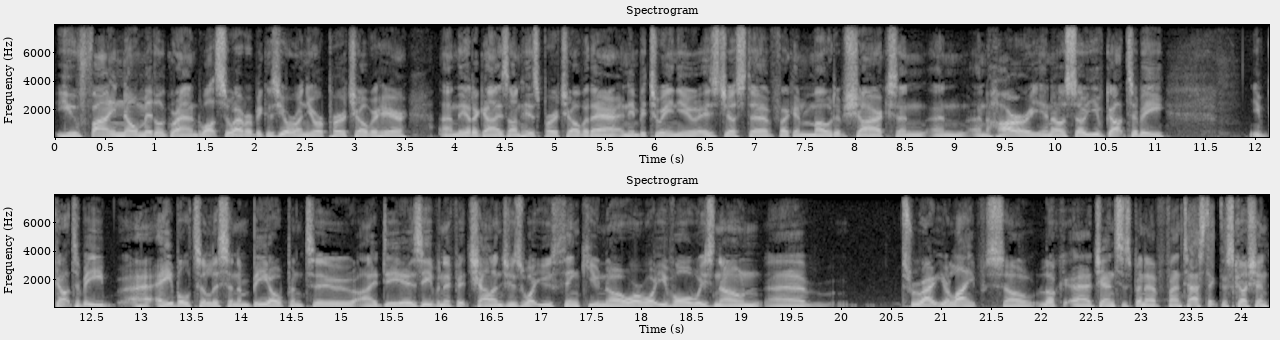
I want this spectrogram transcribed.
you find no middle ground whatsoever because you're on your perch over here and the other guy's on his perch over there, and in between you is just a fucking moat of sharks and and and horror, you know. So you've got to be. You've got to be uh, able to listen and be open to ideas, even if it challenges what you think you know or what you've always known uh, throughout your life. So, look, uh, gents, it's been a fantastic discussion.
